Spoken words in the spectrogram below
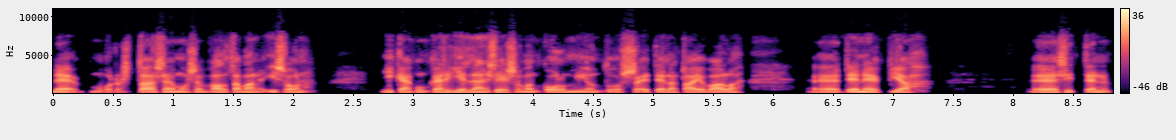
Ne muodostaa semmoisen valtavan ison ikään kuin kärjellään seisovan kolmion tuossa etelätaivaalla. Denepia, sitten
